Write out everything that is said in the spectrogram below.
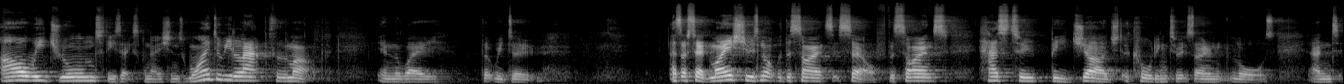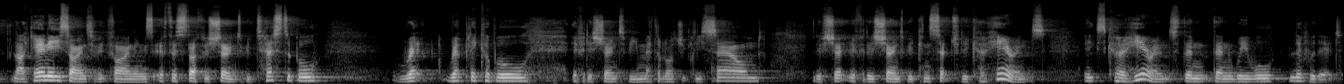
are we drawn to these explanations? Why do we lap them up in the way that we do? As I said, my issue is not with the science itself. The science has to be judged according to its own laws. And like any scientific findings, if this stuff is shown to be testable, re- replicable, if it is shown to be methodologically sound, if it is shown to be conceptually coherent, it's coherent, then, then we will live with it.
